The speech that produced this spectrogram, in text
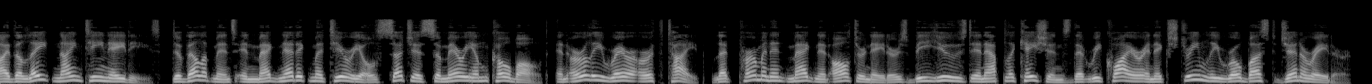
By the late 1980s, developments in magnetic materials such as samarium cobalt, an early rare earth type, let permanent magnet alternators be used in applications that require an extremely robust generator.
